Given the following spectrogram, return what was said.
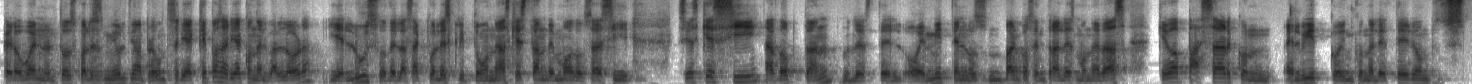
pero bueno, entonces, ¿cuál es mi última pregunta? Sería, ¿qué pasaría con el valor y el uso de las actuales criptomonedas que están de moda? O sea, si, si es que sí adoptan este, o emiten los bancos centrales monedas, ¿qué va a pasar con el Bitcoin, con el Ethereum? Pues,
